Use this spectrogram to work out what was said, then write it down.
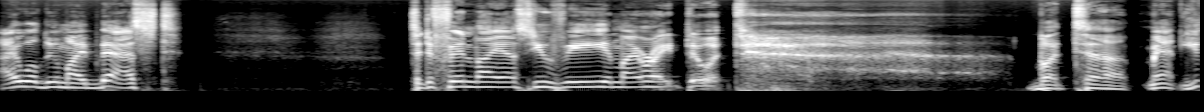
I will do my best to defend my SUV and my right to it. But uh, man, you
